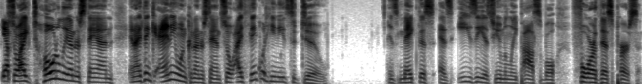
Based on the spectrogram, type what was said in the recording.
Yep. So I totally understand, and I think anyone can understand. So I think what he needs to do is make this as easy as humanly possible for this person.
